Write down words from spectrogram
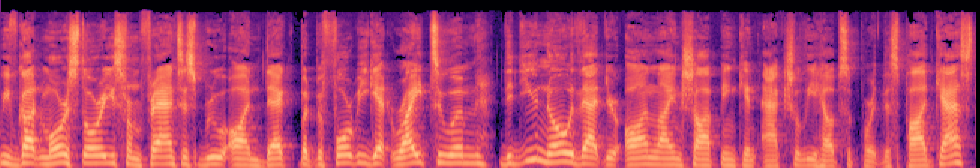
We've got more stories from Francis Brew on deck, but before we get right to him, did you know that your online shopping can actually help support this podcast?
